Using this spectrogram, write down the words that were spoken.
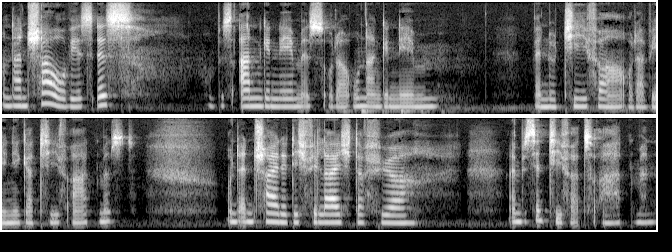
Und dann schau, wie es ist, ob es angenehm ist oder unangenehm, wenn du tiefer oder weniger tief atmest. Und entscheide dich vielleicht dafür, ein bisschen tiefer zu atmen.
